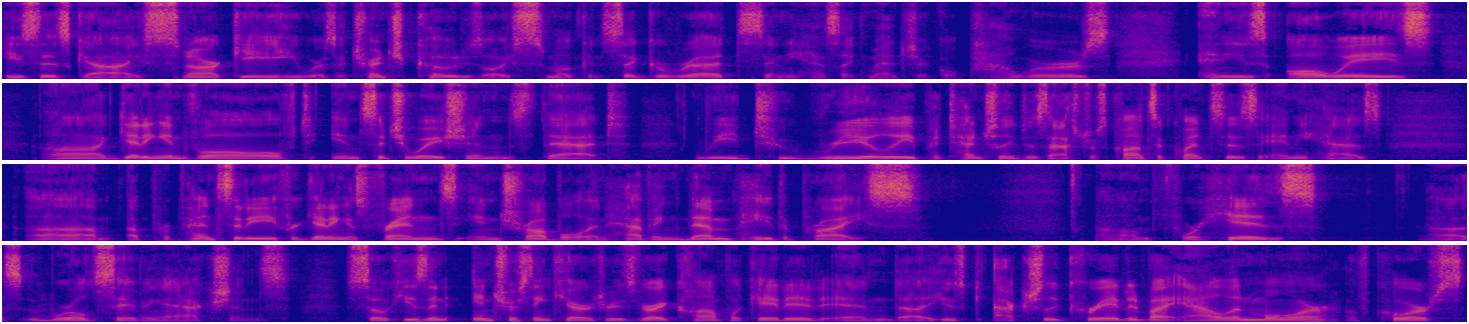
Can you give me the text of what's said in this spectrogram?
He's this guy, snarky. He wears a trench coat. He's always smoking cigarettes, and he has like magical powers, and he's always uh, getting involved in situations that lead to really potentially disastrous consequences, and he has um, a propensity for getting his friends in trouble and having them pay the price um, for his uh, world saving actions. So he's an interesting character. He's very complicated, and uh, he was actually created by Alan Moore, of course,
